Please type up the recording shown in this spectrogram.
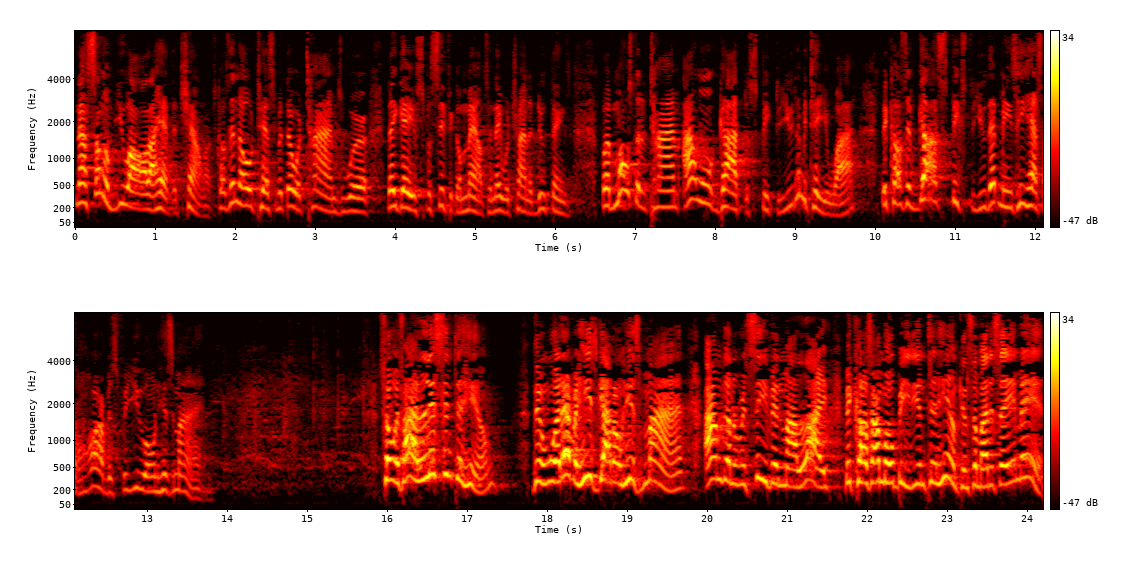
Now, some of you all I had to challenge because in the Old Testament there were times where they gave specific amounts and they were trying to do things. But most of the time, I want God to speak to you. Let me tell you why. Because if God speaks to you, that means He has a harvest for you on His mind. So if I listen to Him, then whatever he's got on his mind, I'm going to receive in my life because I'm obedient to him. Can somebody say amen?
